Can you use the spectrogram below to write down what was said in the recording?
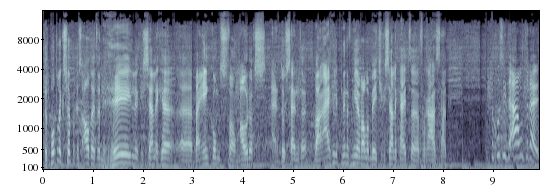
De Potluck Supper is altijd een hele gezellige uh, bijeenkomst van ouders en docenten. Waar eigenlijk min of meer wel een beetje gezelligheid uh, vooraan staat. Hoe ziet de avond eruit?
